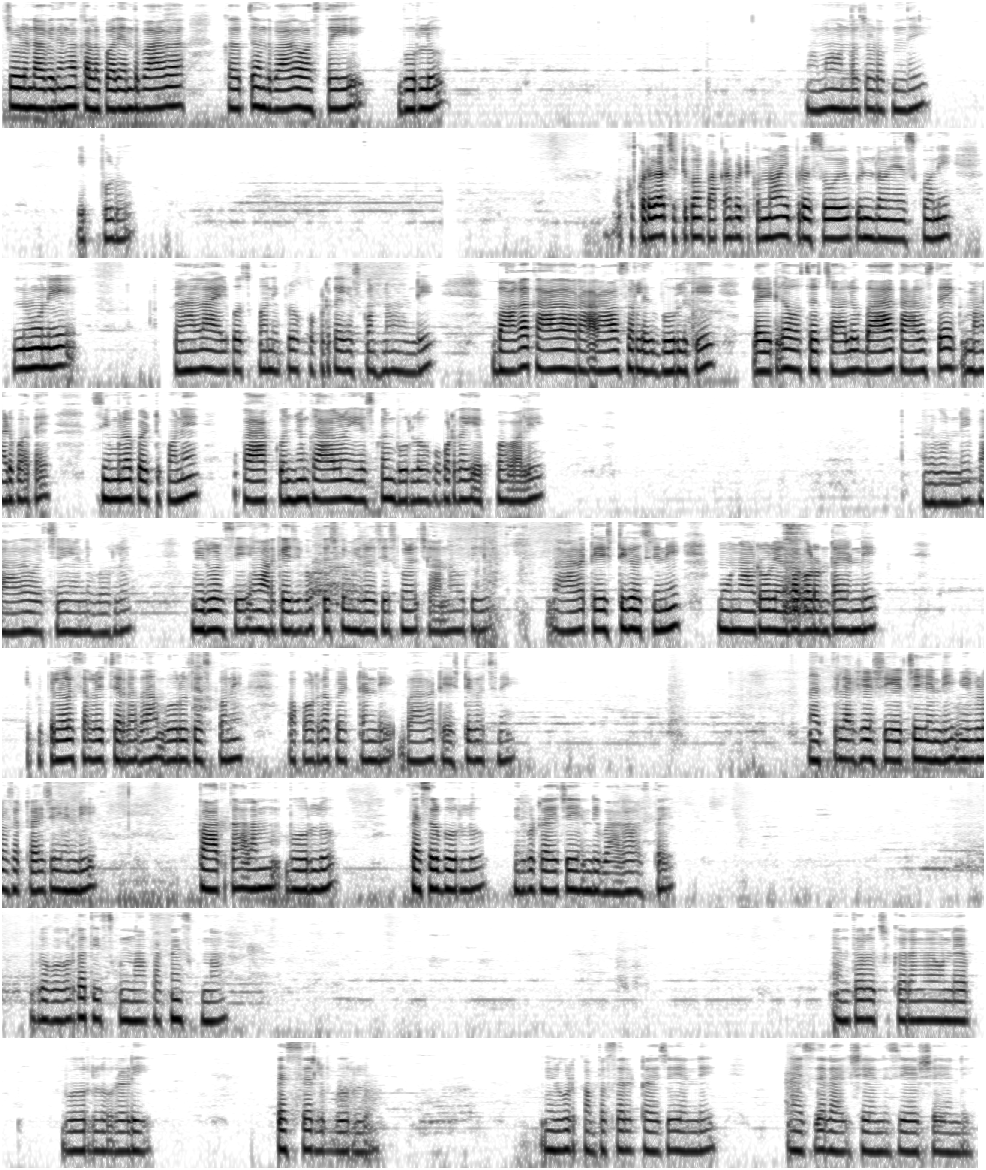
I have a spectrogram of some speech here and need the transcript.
చూడండి ఆ విధంగా కలపాలి. ఎంత బాగా కలిపితే అంత బాగా వస్తాయి బూరెలు. మా అమ్మ వండలు చూడుతుంది ఇప్పుడు ఒక్కొక్కటిగా చుట్టుకొని పక్కన పెట్టుకున్న ఇప్పుడు సోయా వేసుకొని నూనె ప్యాన్లో ఆయిల్ పోసుకొని ఇప్పుడు ఒక్కొక్కటిగా వేసుకుంటున్నానండి. బాగా కాగా రావసరం లేదు బూర్లకి. లైట్గా వస్తే చాలు. బాగా కాగిస్తే మాడిపోతాయి. సిమ్లో పెట్టుకొని ఒక కొంచెం కాగలం వేసుకొని బూర్లు ఒక్కొక్కటిగా వేపుకోవాలి. అదిగోండి బాగా వచ్చినాయండి బూరెలు. మీరు కూడా సేమ్ అర కేజీ పప్పు తెచ్చుకొని మీరు కూడా చేసుకుని చాలా అవుతాయి. బాగా టేస్టీగా వచ్చినాయి. మూడు నాలుగు రోజులు వెనక కూడా ఉంటాయండి. ఇప్పుడు పిల్లలకి సెలవు ఇచ్చారు కదా బూరెలు చేసుకొని ఒక్కొక్కటిగా పెట్టండి. బాగా టేస్టీగా వచ్చినాయి. నచ్చితే లైక్ షేర్ చేయండి. మీరు కూడా ఒకసారి ట్రై చేయండి. పాతకాలం బూరెలు పెసర బూరెలు మీరు కూడా ట్రై చేయండి. బాగా వస్తాయి. ఇప్పుడు ఒక్కొక్కటిగా తీసుకున్నా పక్కన వేసుకున్నా. ఎంతో రుచికరంగా ఉండే బూరెలు రెడీ. పెసర్లు బూరెలు. మీరు కూడా కంపల్సరీ ట్రై చేయండి. నచ్చితే లైక్ చేయండి షేర్ చేయండి.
